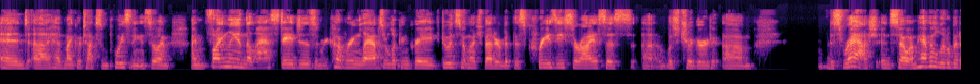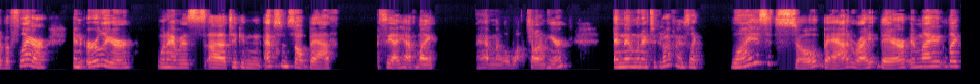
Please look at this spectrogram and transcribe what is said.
and uh, had mycotoxin poisoning. And so I'm I'm finally in the last stages and recovering. Labs are looking great, doing so much better. But this crazy psoriasis uh, was triggered. Um, this rash, and so I'm having a little bit of a flare. And earlier, when I was uh, taking an Epsom salt bath, see, I have my I have my little watch on here and then when I took it off, I was like, why is it so bad right there in my like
